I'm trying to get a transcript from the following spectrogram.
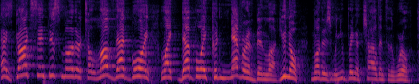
as God sent this mother to love that boy like that boy could never have been loved. You know, mothers, when you bring a child into the world,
